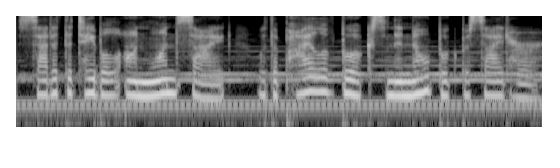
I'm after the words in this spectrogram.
sat at the table on one side with a pile of books and a notebook beside her.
